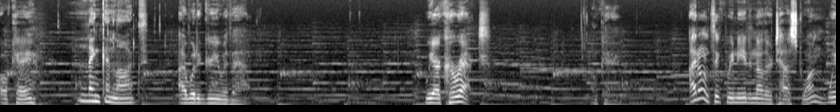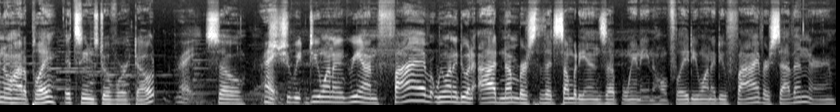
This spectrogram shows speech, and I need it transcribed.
Okay, Lincoln Logs. I would agree with that. We are correct. Okay. I don't think we need another test one. We know how to play. It seems to have worked out. Right. So, Right. should we? Do you want to agree on five? We want to do an odd number so that somebody ends up winning. Hopefully, do you want to do five or seven or?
